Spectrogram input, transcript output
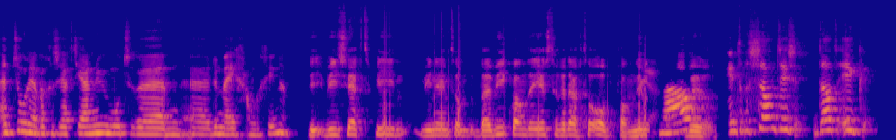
en toen hebben we gezegd, ja, nu moeten we ermee gaan beginnen. Wie, wie zegt, wie, wie neemt dan, bij wie kwam de eerste gedachte op? Van nu nou, interessant is dat ik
